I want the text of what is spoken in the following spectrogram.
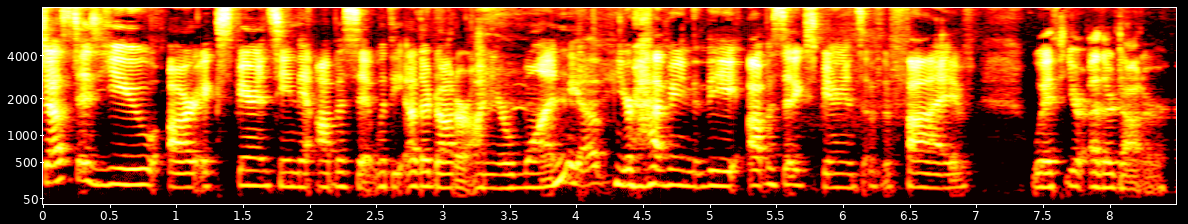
just as you are experiencing the opposite with the other daughter on your one, Yep. you're having the opposite experience of the five with your other daughter.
